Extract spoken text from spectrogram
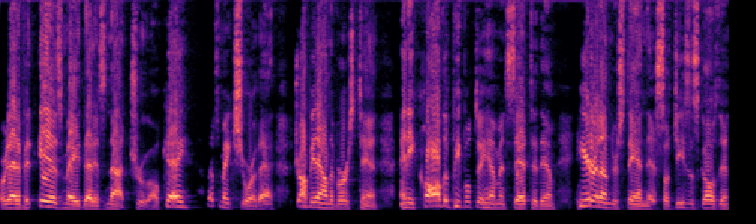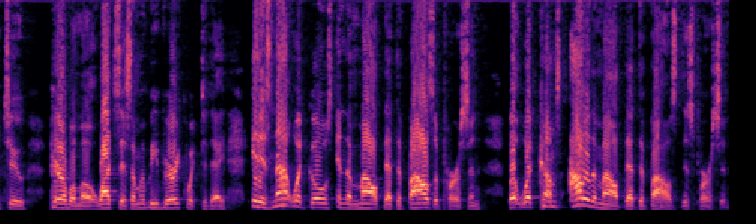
Or that if it is made, that it's not true. Okay? Let's make sure of that. Drop me down to verse 10. And he called the people to him and said to them, Hear and understand this. So Jesus goes into parable mode. Watch this. I'm going to be very quick today. It is not what goes in the mouth that defiles a person, but what comes out of the mouth that defiles this person.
